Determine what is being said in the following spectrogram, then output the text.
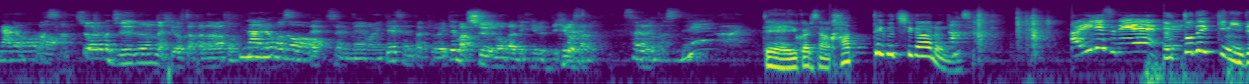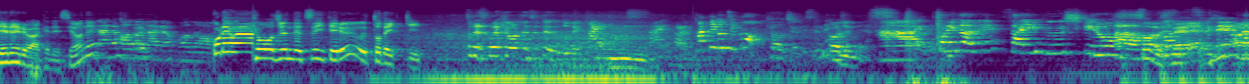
なるほまあ、3畳あれば十分な広さかなと。思いますなるほど。で洗面を置いて洗濯機を置いて、まあ、収納ができるっていう広さにそういうことですね。でゆかりさん勝手口があるんですよ。あ、いいですね。ウッドデッキに出れるわけですよね。なるほど、なるほど。これは標準でついてるウッドデッキ。そうです。これ標準についてることできはい、ます、はい、勝手口も標準ですよね。標準です。はい、これがね、財布式の。そうですね。ね。はい。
